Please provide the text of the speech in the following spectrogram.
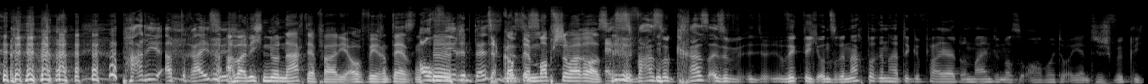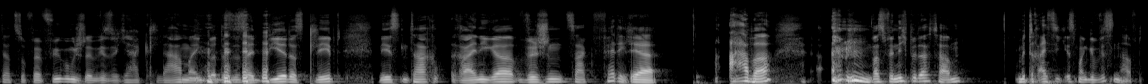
Party ab 30, Aber nicht nur nach der Party, auch währenddessen. auch währenddessen. Da kommt der Mob schon mal raus. Es war so krass, also wirklich, unsere Nachbarin hatte gefeiert und meinte noch so, oh, wollt ihr euren Tisch wirklich da zur Verfügung stellen? Wir so, ja klar, mein Gott, das ist halt Bier, das klebt. Nächsten Tag Reiniger, wischen, zack, fertig. Ja. Aber, was wir nicht bedacht haben, mit 30 ist man gewissenhaft.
